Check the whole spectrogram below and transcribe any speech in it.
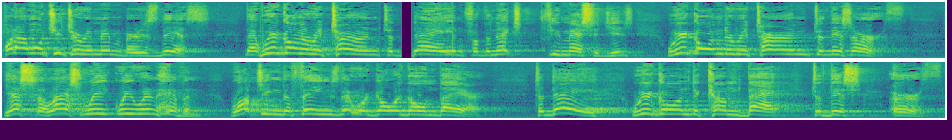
what I want you to remember is this that we're going to return today and for the next few messages, we're going to return to this earth. Yes, the last week we were in heaven watching the things that were going on there. Today, we're going to come back to this earth.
